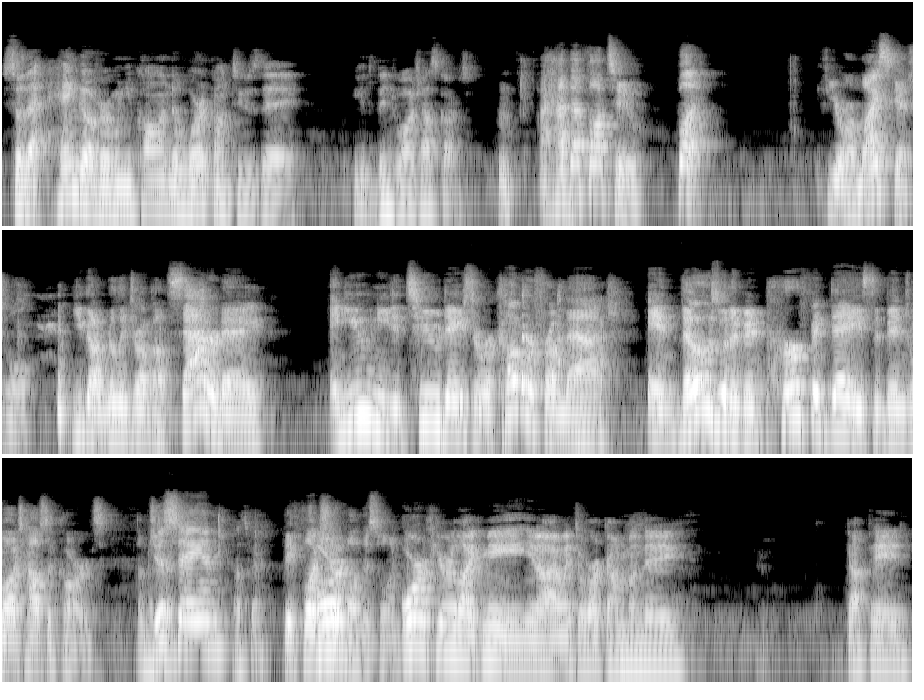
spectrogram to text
So that hangover when you call into work on Tuesday, you get to binge watch House of Cards. Hmm. I had that thought too, but if you're on my schedule, you got really drunk on Saturday and you needed two days to recover from that, and those would have been perfect days to binge watch House of Cards. I'm That's just right. saying That's fair. they fudged Or- up on this one. Or if you're like me, you know, I went to work on Monday, got paid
